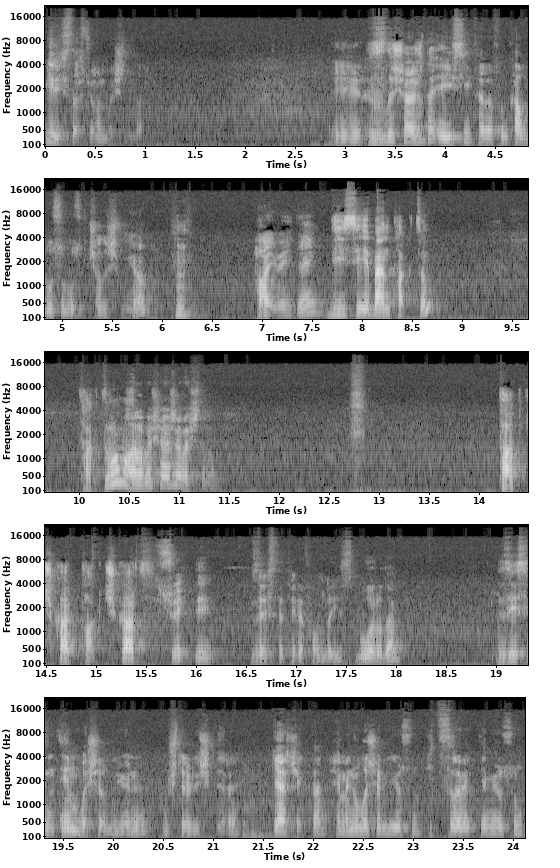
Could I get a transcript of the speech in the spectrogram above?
Bir istasyonun başında. Ee, hızlı şarjda AC tarafın kablosu bozuk çalışmıyor. Highway'de. DC'ye ben taktım. Taktım ama araba şarja başlamadı. Tak çıkart tak çıkart sürekli Zest'te telefondayız. Bu arada Zest'in en başarılı yönü müşteri ilişkileri. Gerçekten hemen ulaşabiliyorsun, hiç sıra beklemiyorsun.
